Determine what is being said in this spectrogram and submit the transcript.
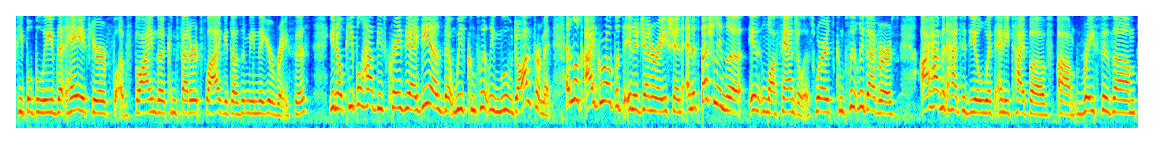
People believe that, hey, if you're fl- flying the Confederate flag, it doesn't mean that you're racist. You know, people have these crazy ideas that we've completely moved on from it. And look, I grew up with in a generation, and especially in the in Los Angeles, where it's completely diverse. I haven't had to deal with any type of um, racism.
